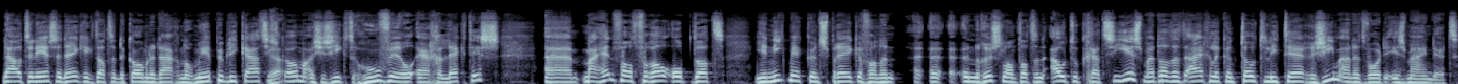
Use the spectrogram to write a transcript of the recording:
Nou, ten eerste denk ik dat er de komende dagen nog meer publicaties komen. Als je ziet hoeveel er gelekt is. Uh, maar hen valt vooral op dat je niet meer kunt spreken van een, uh, een Rusland dat een autocratie is. Maar dat het eigenlijk een totalitair regime aan het worden is, Meindert.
